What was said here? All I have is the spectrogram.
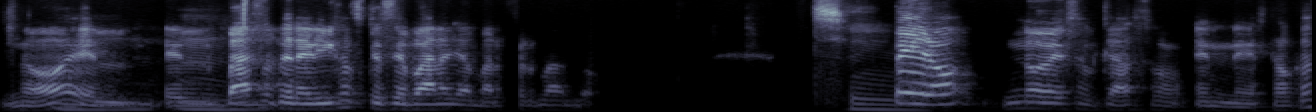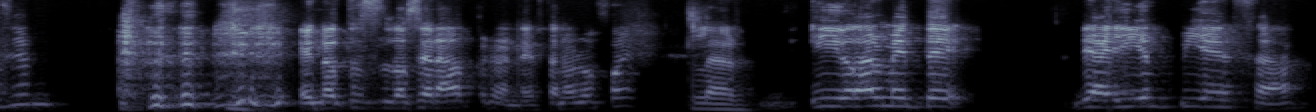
¿no? El, vas a tener hijos que se van a llamar Fernando. Sí. Pero no es el caso en esta ocasión. en otros lo será, pero en esta no lo fue. Claro. Y realmente de ahí empieza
